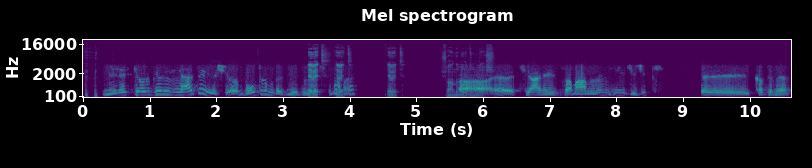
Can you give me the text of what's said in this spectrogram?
Melek Görgün nerede yaşıyor? Bodrum'da diye duymuştum evet, ama. evet. Evet. Şu anda Bodrum'da Aa, yaşıyor. evet yani zamanının incecik e, kadını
